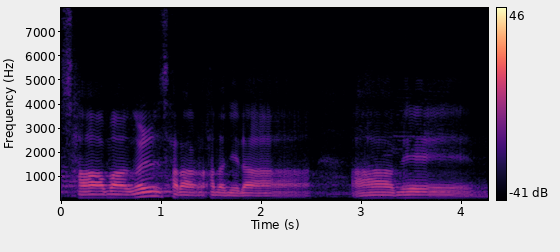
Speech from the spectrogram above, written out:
사망을 사랑하느니라. 아멘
